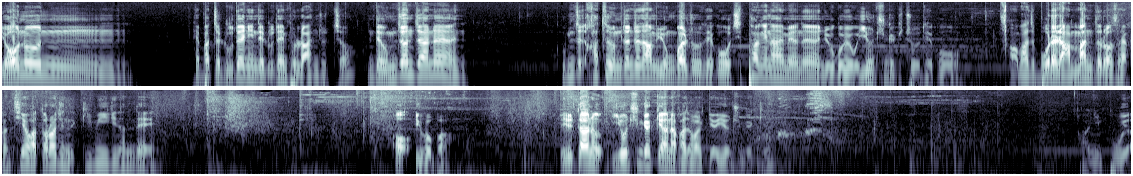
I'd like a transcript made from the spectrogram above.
연운 해봤자 루덴인데 루덴 별로 안 좋죠. 근데 음전자는 음전 같은 음전자 나오면 용발 줘도 되고 지팡이나 하면은 요거 요거 이온 충격기 줘도 되고. 아 맞아. 모렐을 안 만들어서 약간 티어가 떨어진 느낌이긴 한데. 어 이거 봐. 일단은 이온 충격기 하나 가져갈게요 이온 충격기. 아니 뭐야.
